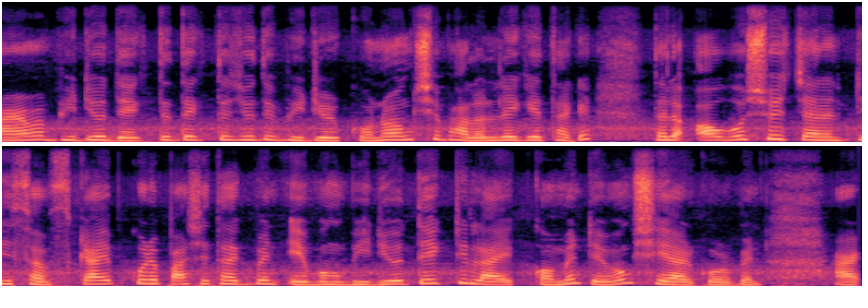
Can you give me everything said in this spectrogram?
আর আমার ভিডিও দেখতে দেখতে যদি ভিডিওর কোনো অংশে ভালো লেগে থাকে, তাহলে অবশ্যই চ্যানেলটি সাবস্ক্রাইব করে পাশে থাকবেন এবং ভিডিওতে একটি লাইক কমেন্ট এবং শেয়ার করবেন। আর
